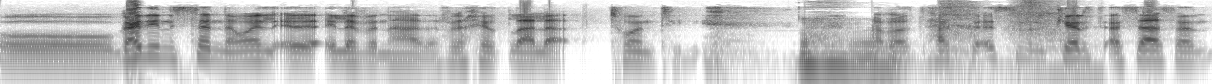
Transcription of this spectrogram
وقاعدين نستنى وين ال 11 هذا في الأخير طلع لا 20 عرفت حتى اسم الكرت أساسا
